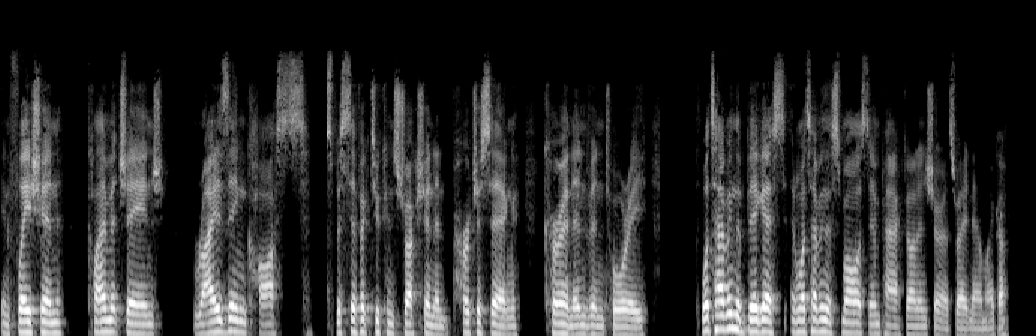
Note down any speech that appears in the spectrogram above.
inflation, climate change, rising costs specific to construction and purchasing current inventory. What's having the biggest and what's having the smallest impact on insurance right now, Micah?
